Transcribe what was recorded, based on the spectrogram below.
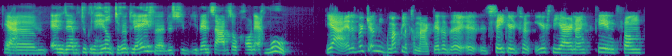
ja. Um, en ze hebben natuurlijk een heel druk leven. Dus je, je bent s'avonds ook gewoon echt moe. Ja, en het wordt je ook niet makkelijk gemaakt. Hè? Dat, uh, zeker zo'n eerste jaar na een kind, van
